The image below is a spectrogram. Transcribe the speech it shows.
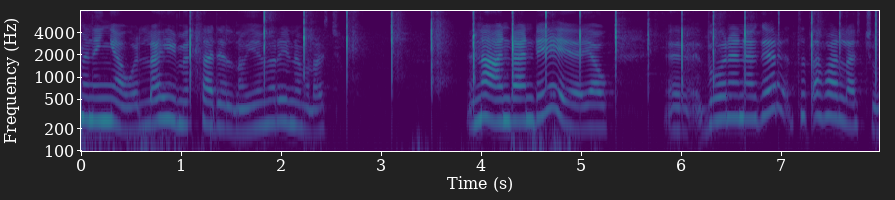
ምንኛ ወላሂ መታደል ነው። የምሬ ነው የምላችሁ። እና አንዳንዴ ያው በሆነ ነገር ትጠፋላችሁ።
